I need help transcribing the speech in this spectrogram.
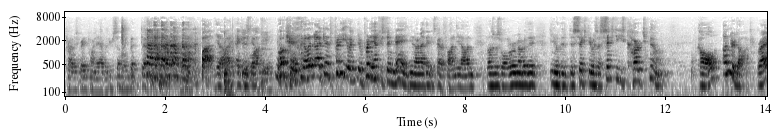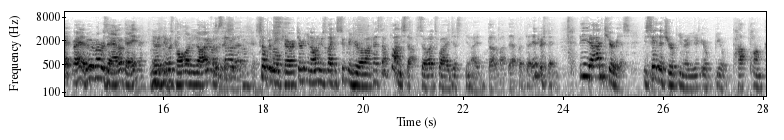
probably his grade point average or something. But, uh, but you know, I, I can just lucky. Okay, you know, it- it's pretty, a pretty interesting name, you know, and I think it's kind of fun, you know. And those of us will remember the, you know, the, the 60, there was a '60s cartoon called Underdog, right? Right? Everybody remembers that? Okay. And it, it was called Underdog. And it was kind of a soapy little character, you know, and he was like a superhero and all kind of stuff, fun stuff. So that's why I just, you know, I thought about that. But uh, interesting. The uh, I'm curious. You say that you're, you know, you're, you're, you're pop punk,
